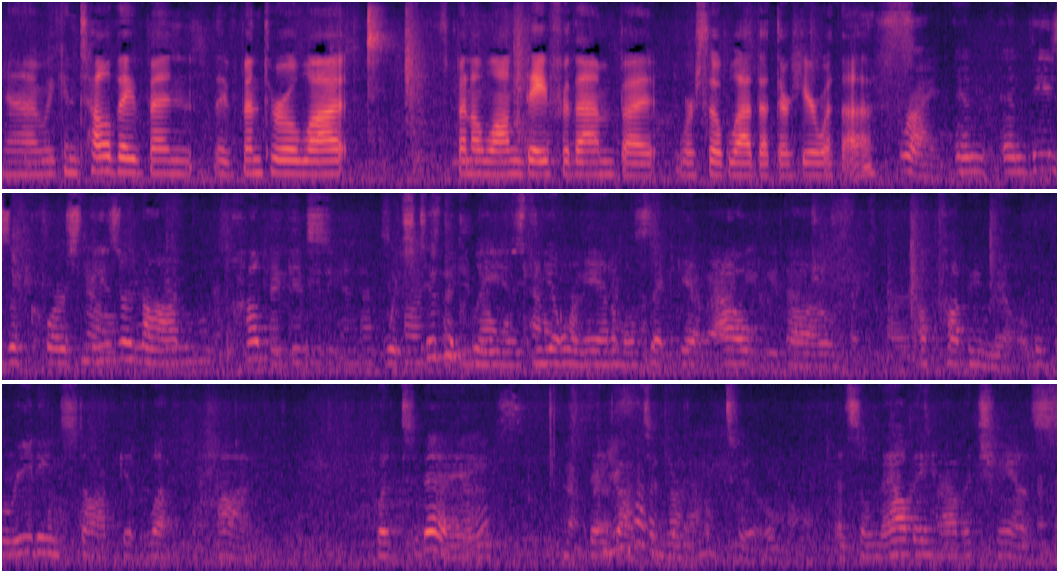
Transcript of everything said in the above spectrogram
Yeah, we can tell they've been they've been through a lot. It's been a long day for them, but we're so glad that they're here with us. Right, and, and these, of course, these are not puppies, which typically is the only animals that get out of a puppy mill. The breeding stock get left behind. But today, they got to get out too. And so now they have a chance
